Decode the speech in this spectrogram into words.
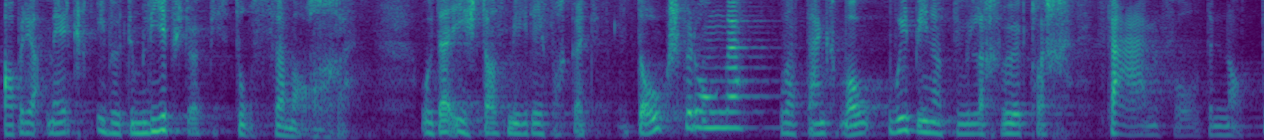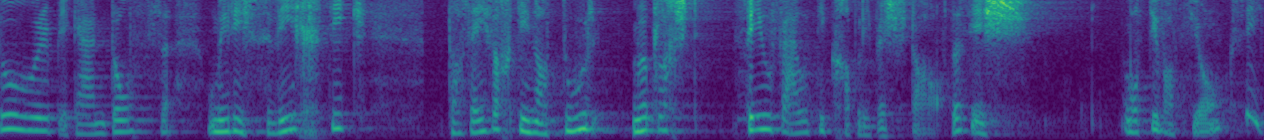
aber ich habe gemerkt, ich würde am liebsten etwas draussen machen. Und dann ist das mir einfach in die Augen gesprungen und ich dachte, mal, ich bin natürlich wirklich Fan von der Natur, ich bin gerne draussen und mir ist es wichtig, dass einfach die Natur möglichst vielfältig bleiben stehen. Das war Motivation. Gewesen.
